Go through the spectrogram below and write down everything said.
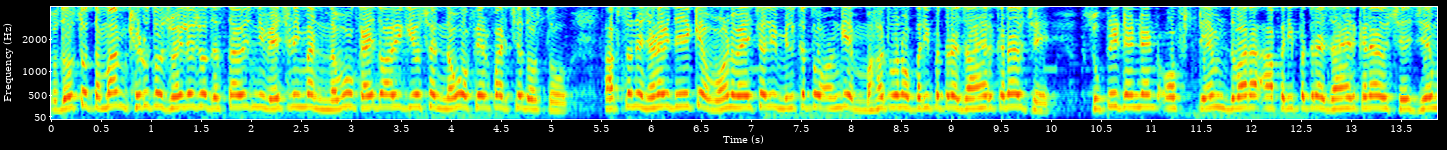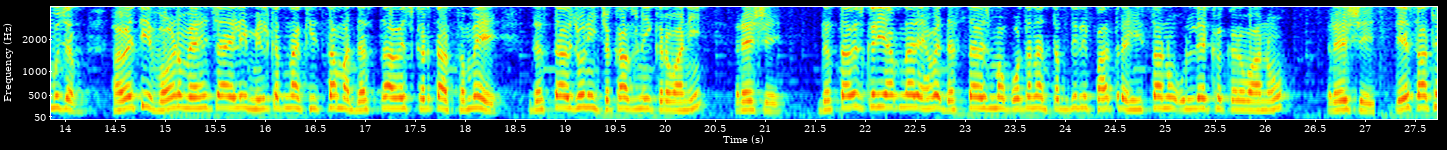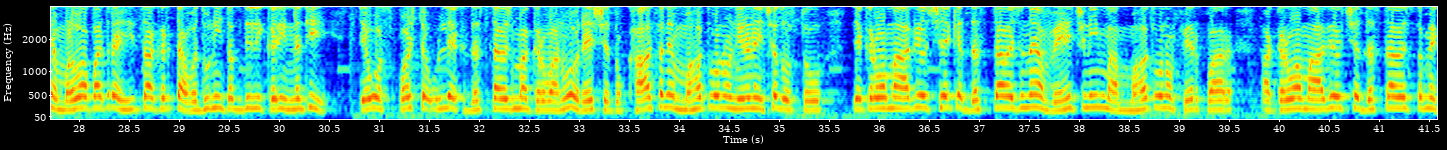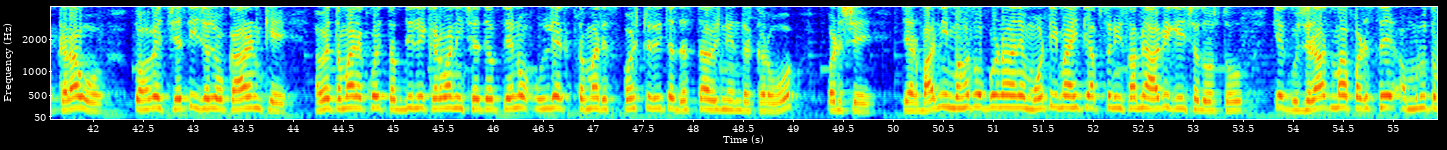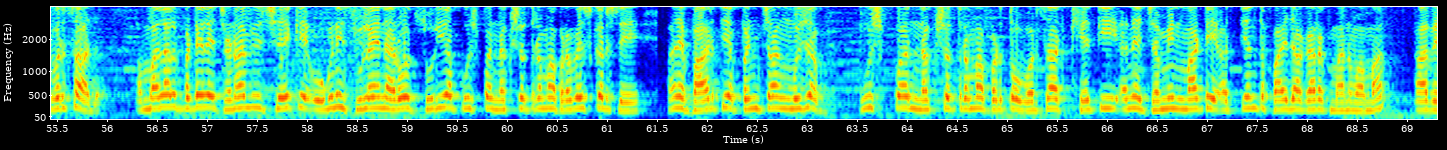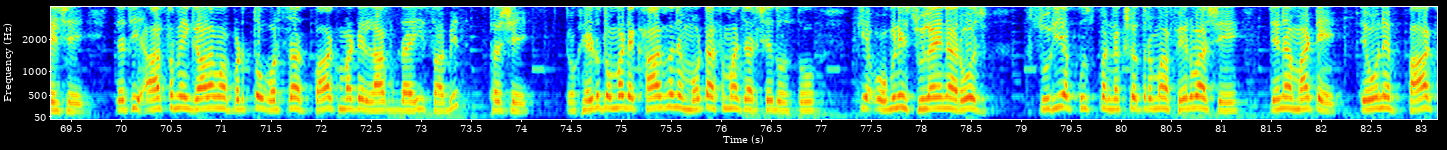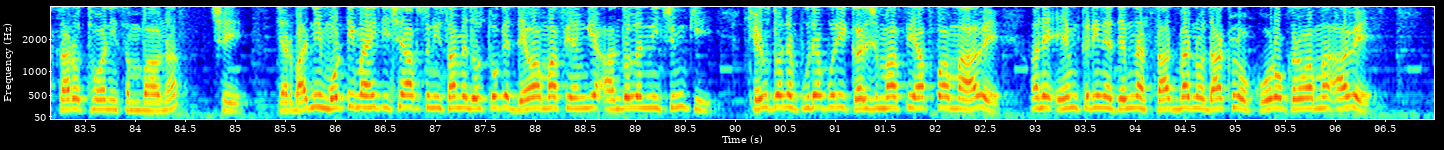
તો દોસ્તો, તમામ ખેડૂતો જોઈ લેજો, દસ્તાવેજની વહેંચણીમાં નવો કાયદો આવી ગયો છે, નવો ફેરફાર છે દોસ્તો. આપ જણાવી દઈએ કે વણ વહેંચેલી મિલકતો અંગે મહત્વનો પરિપત્ર જાહેર કરાયો છે. સુપ્રિન્ટેન્ડન્ટ ઓફ સ્ટેમ્પ દ્વારા આ પરિપત્ર જાહેર કરાયો છે, જે મુજબ હવેથી વણ વહેંચાયેલી મિલકતના કિસ્સામાં દસ્તાવેજ કરતા સમયે દસ્તાવેજોની ચકાસણી કરવાની રહેશે. દસ્તાવેજ કરી આપનારે હવે દસ્તાવેજમાં પોતાના તબદીલી પાત્ર હિસ્સાનો ઉલ્લેખ કરવાનો રહેશે. તે સાથે મળવાપાત્ર હિસ્સા કરતાં વધુની તબદીલી કરી નથી તેવો સ્પષ્ટ ઉલ્લેખ દસ્તાવેજમાં કરવાનો રહેશે. તો ખાસ અને મહત્વનો નિર્ણય છે દોસ્તો, તે કરવામાં આવ્યો છે કે દસ્તાવેજના વહેંચણીમાં મહત્વનો ફેરફાર આ કરવામાં આવ્યો છે. દસ્તાવેજ તમે કરાવો તો હવે ચેતી જજો, કારણ કે હવે તમારે કોઈ તબદીલી કરવાની છે તો તેનો ઉલ્લેખ તમારે સ્પષ્ટ રીતે દસ્તાવેજની અંદર કરવો પડશે. ત્યારબાદની મહત્વપૂર્ણ અને મોટી માહિતી આપસોની સામે આવી ગઈ છે દોસ્તો, કે ગુજરાતમાં પડશે અમૃત વરસાદ. અંબાલાલ પટેલે જણાવ્યું છે કે ઓગણીસ જુલાઈના રોજ સૂર્ય પુષ્પ નક્ષત્રમાં પ્રવેશ કરશે અને ભારતીય પંચાંગ મુજબ પુષ્પ નક્ષત્રમાં પડતો વરસાદ ખેતી અને જમીન માટે અત્યંત ફાયદાકારક માનવામાં આવે છે. તેથી આ સમયગાળામાં પડતો વરસાદ પાક માટે લાભદાયી સાબિત થશે. તો ખેડૂતો માટે ખાસ અને મોટા સમાચાર છે દોસ્તો કે ઓગણીસ જુલાઈના રોજ સૂર્ય પુષ્પ નક્ષત્રમાં ફેરવાશે તેના માટે તેઓને પાક સારો થવાની સંભાવના છે. ત્યારબાદની મોટી માહિતી છે આપસુની સામે દોસ્તો કે દેવા માફી અંગે આંદોલનની ચીમકી ખેડૂતોને પૂરેપૂરી કર્જ માફી આપવામાં આવે અને એમ કરીને તેમના સાતબારનો દાખલો કોરો કરવામાં આવે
